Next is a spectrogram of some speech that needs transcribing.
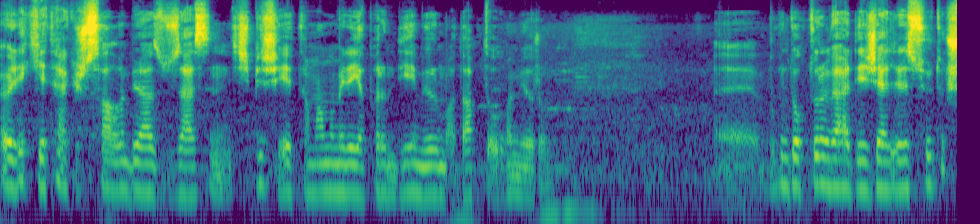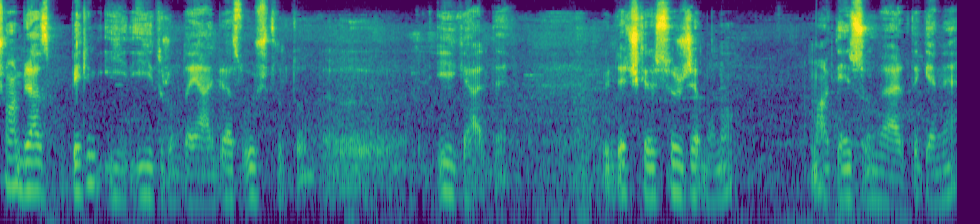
Öyle ki yeter ki şu sağlığım biraz düzelsin. Hiçbir şeye tamamlamayla yaparım diyemiyorum, adapte olamıyorum. Ee, Bugün doktorun verdiği jelleri sürdük. Şu an biraz belim iyi, iyi durumda yani biraz uyuşturdu. Ee, iyi geldi. Günde üç kere süreceğim onu. Magnezyum verdi gene.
